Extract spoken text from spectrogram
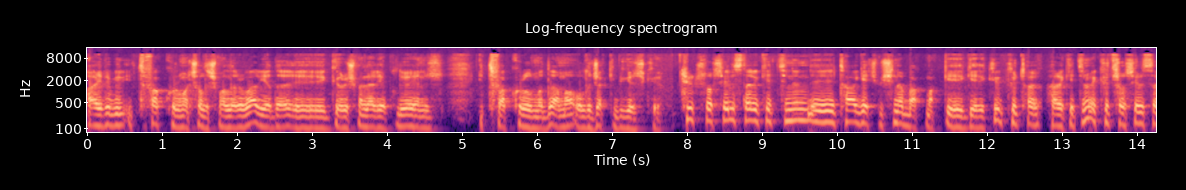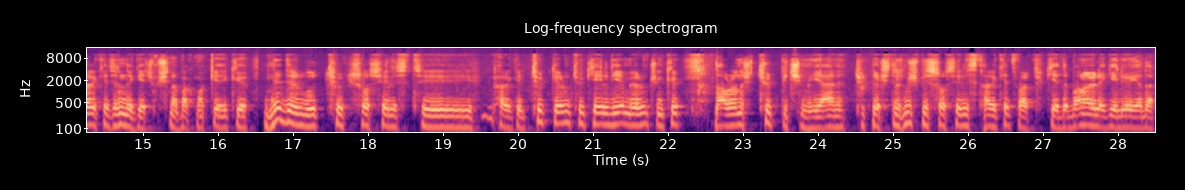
ayrı bir ittifak kurma çalışmaları var ya da e, görüşmeler yapılıyor. Henüz ittifak kurulmadı ama olacak gibi gözüküyor. Türk Sosyalist Hareketi'nin e, ta geçmişine bakmak e, gerekiyor. Kürt Hareketi'nin ve Kürt Sosyalist Hareketi'nin de geçmişine bakmak gerekiyor. Nedir bu Türk Sosyalist e, Hareket? Türk diyorum, Türkiye'li diyemiyorum çünkü davranış Türk biçimi yani Türkleştirilmiş bir sosyalist hareket var Türkiye'de. Bana öyle geliyor ya da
